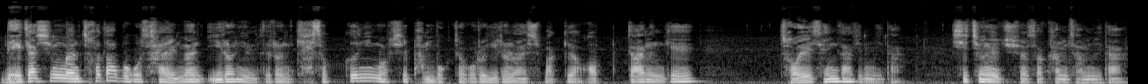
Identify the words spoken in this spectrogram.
내 자식만 쳐다보고 살면 이런 일들은 계속 끊임없이 반복적으로 일어날 수밖에 없다는 게 저의 생각입니다. 시청해 주셔서 감사합니다.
